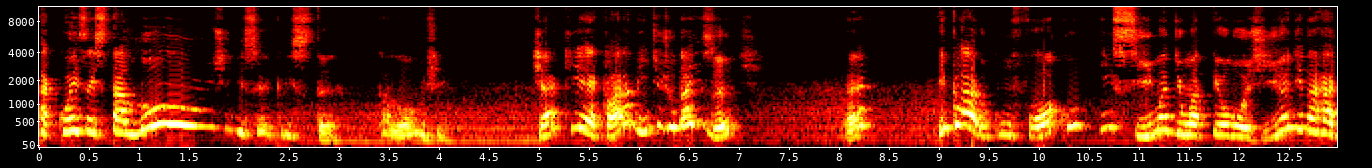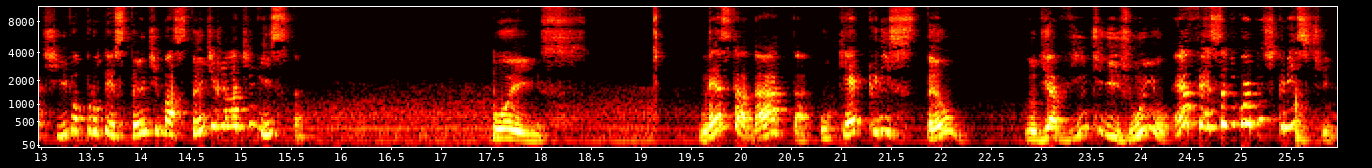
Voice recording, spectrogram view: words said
A coisa está longe de ser cristã. Está longe. Já que é claramente judaizante. Né? E claro, com foco em cima de uma teologia de narrativa protestante bastante relativista. Pois, nesta data, o que é cristão, no dia 20 de junho, é a festa de Corpus Christi.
